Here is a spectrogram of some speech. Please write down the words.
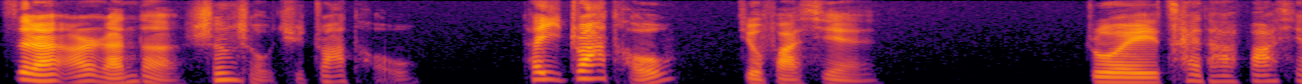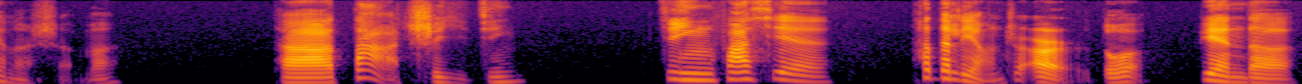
自然而然的伸手去抓头，他一抓头就发现，诸位猜他发现了什么？他大吃一惊，竟发现他的两只耳朵变得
